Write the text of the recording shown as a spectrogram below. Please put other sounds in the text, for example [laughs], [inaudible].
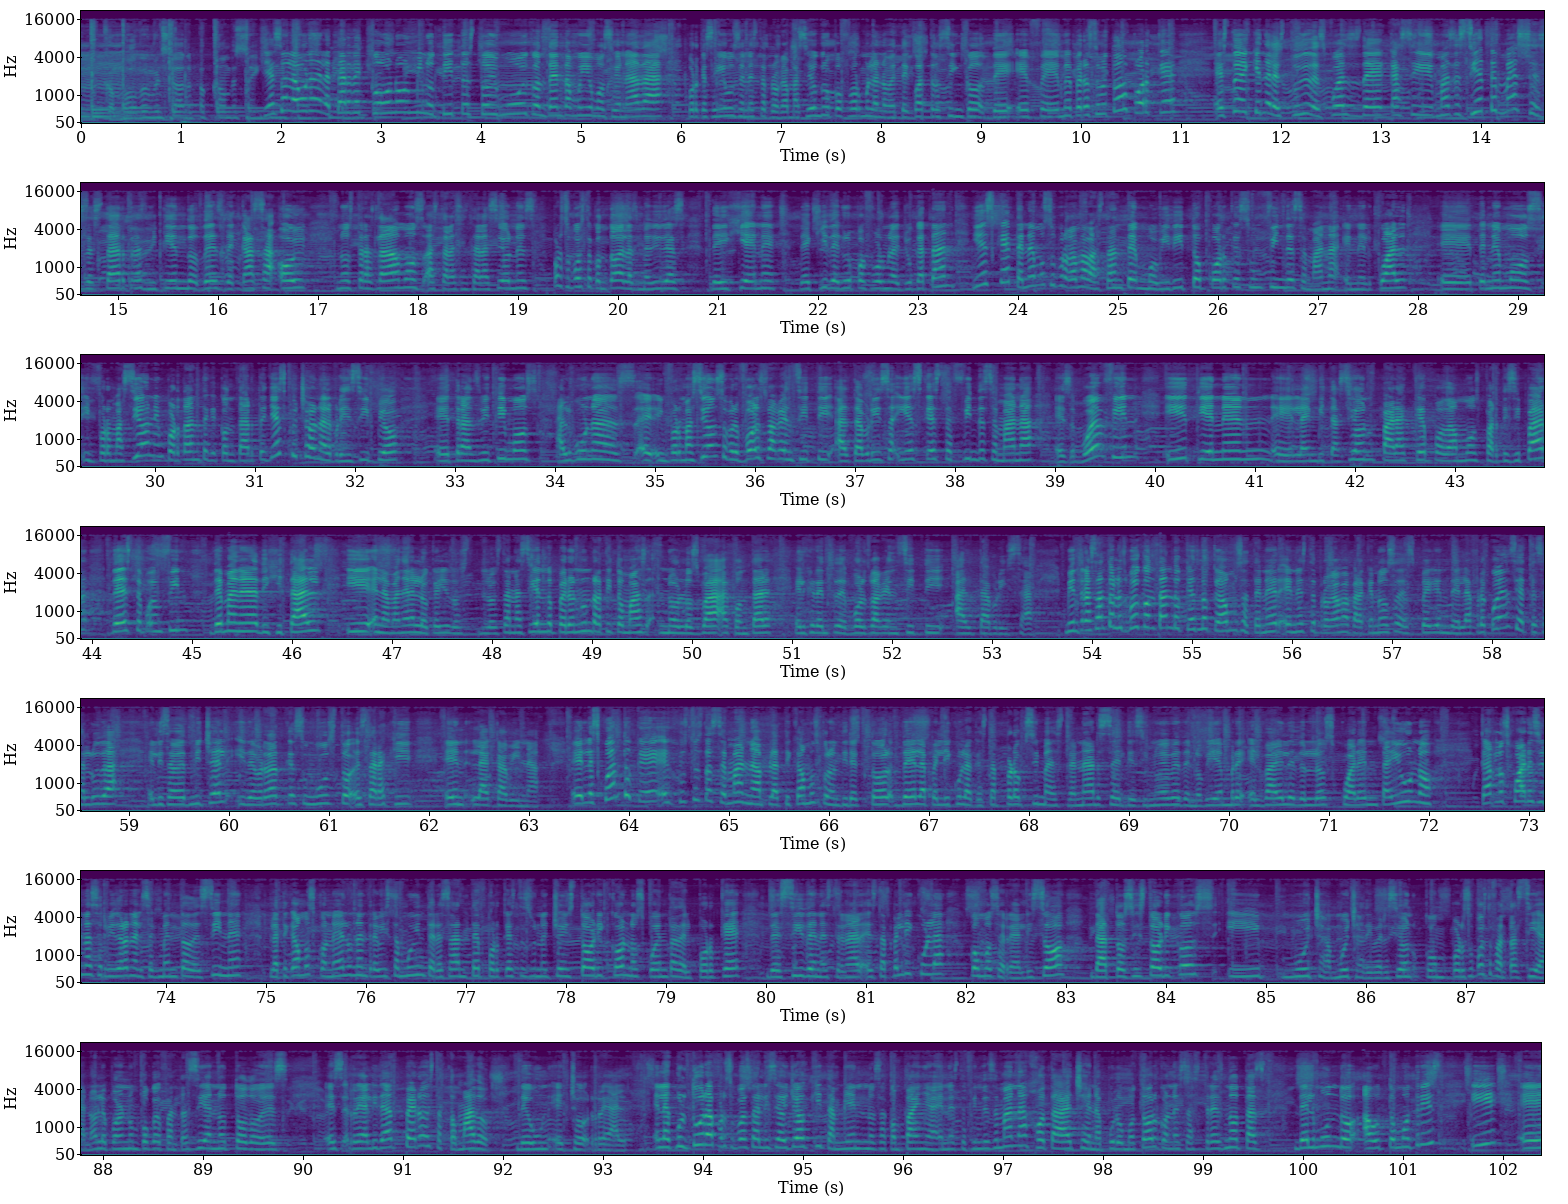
Ya son la una de la tarde con un minutito. Estoy muy contenta, muy emocionada porque seguimos en esta programación Grupo Fórmula 94.5 de FM, pero sobre todo porque estoy aquí en el estudio después de casi más de siete meses de estar transmitiendo desde casa. Hoy nos trasladamos hasta las instalaciones, por supuesto con todas las medidas de higiene de aquí de Grupo Fórmula Yucatán. Y es que tenemos un programa bastante movidito porque es un fin de semana en el cual eh, tenemos información importante que contarte. Ya escucharon al principio, eh, transmitimos algunas eh, información sobre Volkswagen City Altabrisa y es que este fin de semana es buen fin y tienen la invitación para que podamos participar de este buen fin de manera digital y en la manera en lo que ellos lo están haciendo, pero en un ratito más nos los va a contar el gerente de Volkswagen City Altabrisa. Mientras tanto, les voy contando qué es lo que vamos a tener en este programa para que no se despeguen de la frecuencia. Te saluda Elizabeth Michel y de verdad que es un gusto estar aquí en la cabina. Eh, les cuento que eh, justo esta semana platicamos con el director de la película que está próxima a estrenarse el 19 de noviembre, El baile de los 41. Carlos Juárez y una servidora en el segmento de cine. Platicamos con él una entrevista muy interesante porque este es un hecho histórico. Nos cuenta del por qué deciden estrenar esta película, cómo se realizó, datos históricos y mucha, mucha diversión. Con, por supuesto, fantasía, ¿no? Le ponen un poco de fantasía, no todo es, es realidad, pero está tomado de un hecho real. En la cultura, por supuesto, Alicia Oyoki también nos acompaña en este fin de semana. JH en Apuro Motor con estas tres notas del mundo automotriz y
